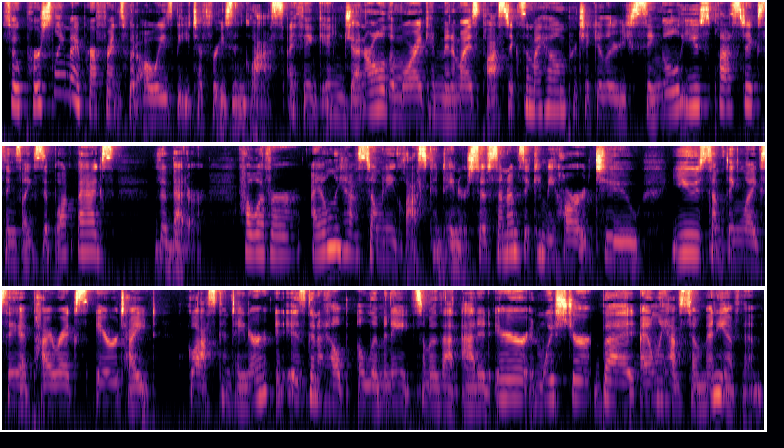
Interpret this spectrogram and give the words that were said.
So, personally, my preference would always be to freeze in glass. I think in general, the more I can minimize plastics in my home, particularly single use plastics, things like Ziploc bags, the better. However, I only have so many glass containers, so sometimes it can be hard to use something like, say, a Pyrex airtight glass container. It is going to help eliminate some of that added air and moisture, but I only have so many of them.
